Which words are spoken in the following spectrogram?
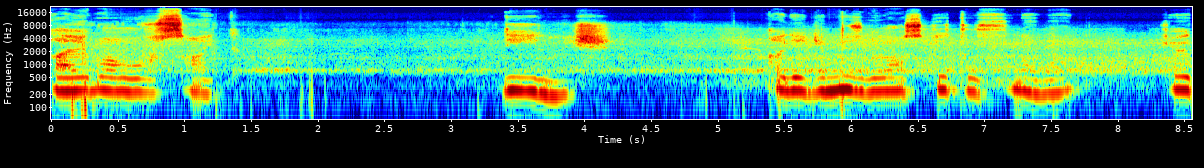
Galiba offside. Değilmiş. Kalecimiz biraz tutsun ama. Şöyle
